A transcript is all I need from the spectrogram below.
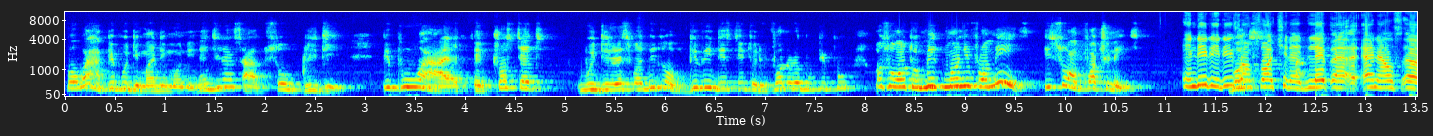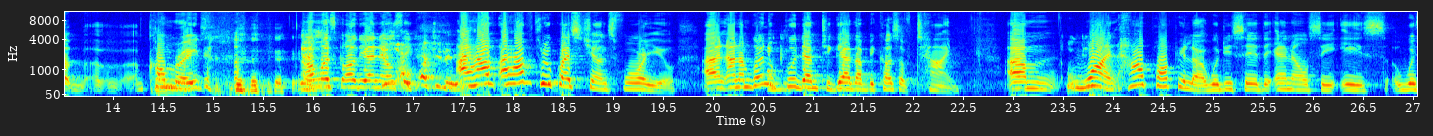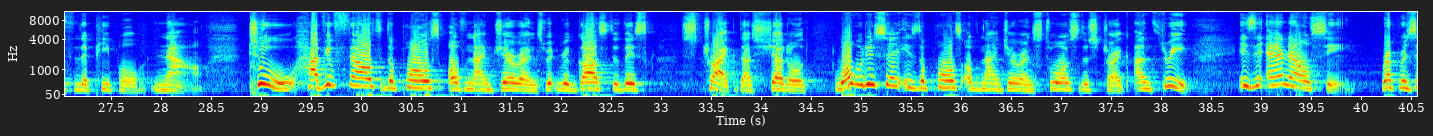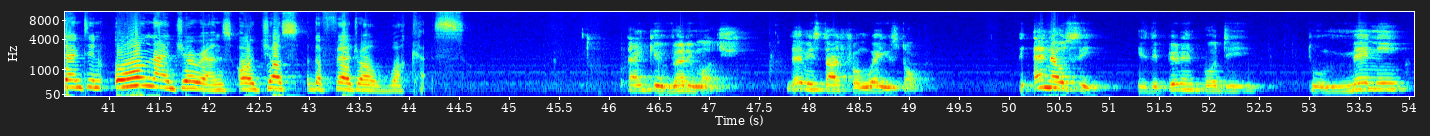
But why are people demanding money? Nigerians are so greedy. People who are entrusted with the responsibility of giving this thing to the vulnerable people also want to make money from it. It's so unfortunate. Indeed, it is But- unfortunate. Lab- uh, NLC, uh, uh, comrade, I almost called you NLC. I have, I have three questions for you, and, and I'm going to Okay. put them together because of time. Um, okay. One, how popular would you say the NLC is with the people now? Two, have you felt the pulse of Nigerians with regards to this strike that's scheduled? What would you say is the pulse of Nigerians towards the strike? And three, is the NLC representing all Nigerians or just the federal workers? Thank you very much. Let me start from where you stop. The NLC is the parent body to many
